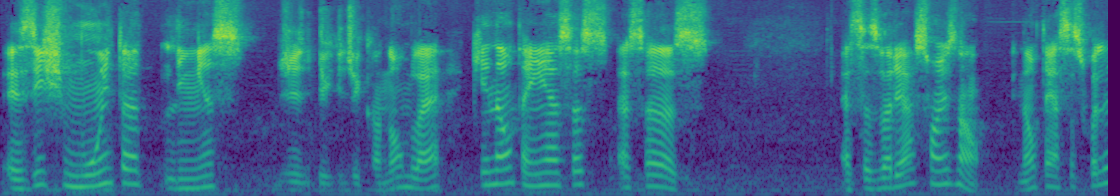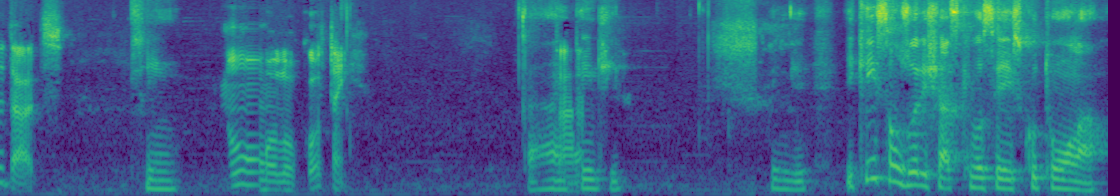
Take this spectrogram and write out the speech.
Existem muitas linhas de, de, de candomblé que não tem essas, essas, essas variações, não. Que não tem essas qualidades. Sim. No Molocô tem. Ah, tá? entendi. Entendi. E quem são os orixás que você escutou lá,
